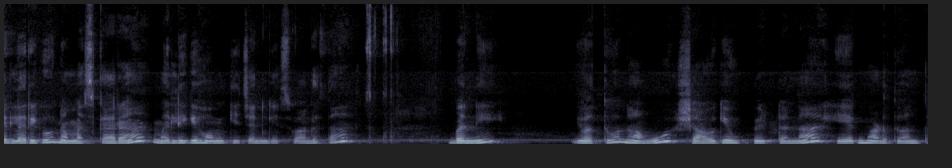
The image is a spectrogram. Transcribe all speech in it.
ಎಲ್ಲರಿಗೂ ನಮಸ್ಕಾರ. ಮಲ್ಲಿಗೆ ಹೋಮ್ ಕಿಚನ್ಗೆ ಸ್ವಾಗತ. ಬನ್ನಿ, ಇವತ್ತು ನಾವು ಶಾವಿಗೆ ಉಪ್ಪಿಟ್ಟನ್ನು ಹೇಗೆ ಮಾಡೋದು ಅಂತ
